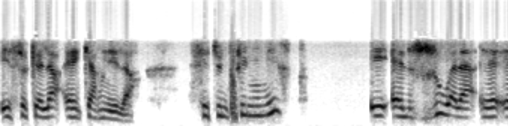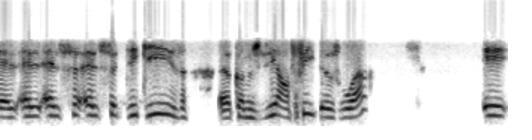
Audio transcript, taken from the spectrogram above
et ce qu'elle a incarné là. C'est une féministe et elle joue à la, elle, elle, elle, se, elle se déguise, euh, comme je dis, en fille de joie. Et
